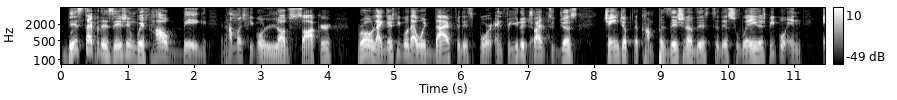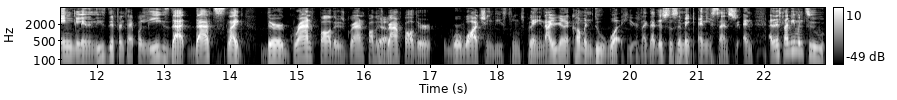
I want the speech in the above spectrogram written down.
this type of decision with how big and how much people love soccer, bro, like there's people that would die for this sport. And for you to try to just change up the composition of this to this way, there's people in England and these different type of leagues that that's like their grandfather's grandfather's Yeah. grandfather were watching these teams playing. Now you're gonna come and do what here? Like that just doesn't make any sense. And and it's not even to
